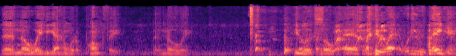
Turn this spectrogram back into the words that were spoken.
There's no way he got him with a pump fake. There's no way. He looks so ass. Like what? What are you thinking?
